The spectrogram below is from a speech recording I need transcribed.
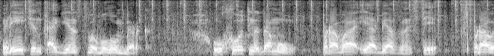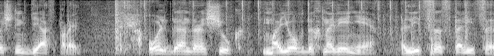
Рейтинг агентства Bloomberg. Уход на дому. Права и обязанности. Справочник диаспоры. Ольга Андрощук. Мое вдохновение. Лица столицы.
